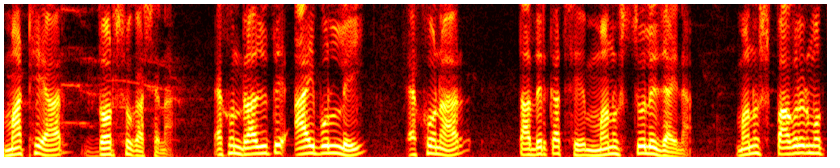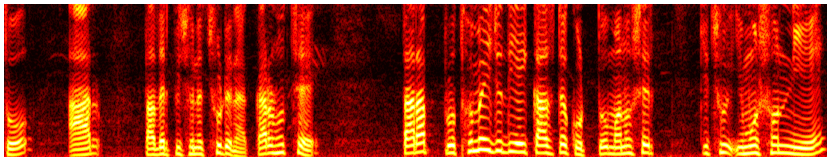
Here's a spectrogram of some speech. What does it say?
মাঠে আর দর্শক আসে না। এখন রাজুতে আয় বললেই এখন আর তাদের কাছে মানুষ চলে যায় না। মানুষ পাগলের মতো আর তাদের পিছনে ছুটে না। কারণ হচ্ছে, তারা প্রথমেই যদি এই কাজটা করতো, মানুষের কিছু ইমোশন নিয়ে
